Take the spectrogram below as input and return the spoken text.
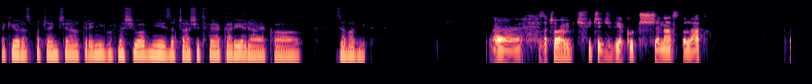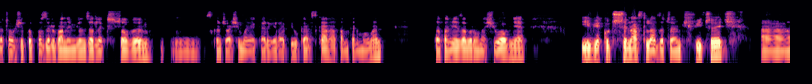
takiego rozpoczęcia treningów na siłowni zaczęła się twoja kariera jako zawodnik? E, zacząłem ćwiczyć w wieku 13 lat. Zaczęło się to po zerwanym wiązadle krzyżowym. Mm, Skończyła się moja kariera piłkarska na tamten moment. Tata mnie zabrał na siłownię i w wieku 13 lat zacząłem ćwiczyć. Em,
